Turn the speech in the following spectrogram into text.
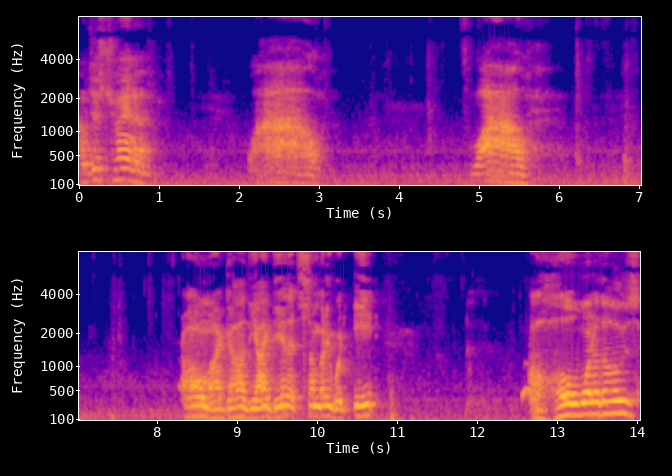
I'm just trying to. Wow. Wow. Oh my God, the idea that somebody would eat a whole one of those,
